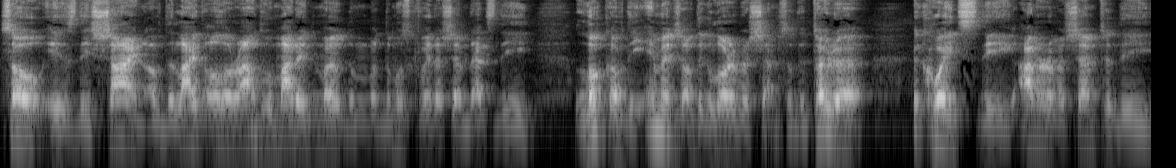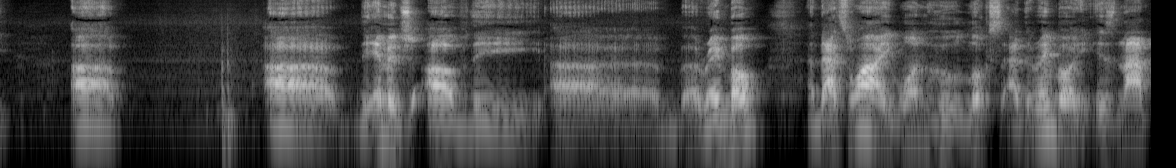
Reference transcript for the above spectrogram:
so is the shine of the light all around. Who married the Muskved Hashem? That's the look of the image of the glory of Hashem. So the Torah equates the honor of Hashem to the uh, uh, the image of the uh, rainbow, and that's why one who looks at the rainbow is not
